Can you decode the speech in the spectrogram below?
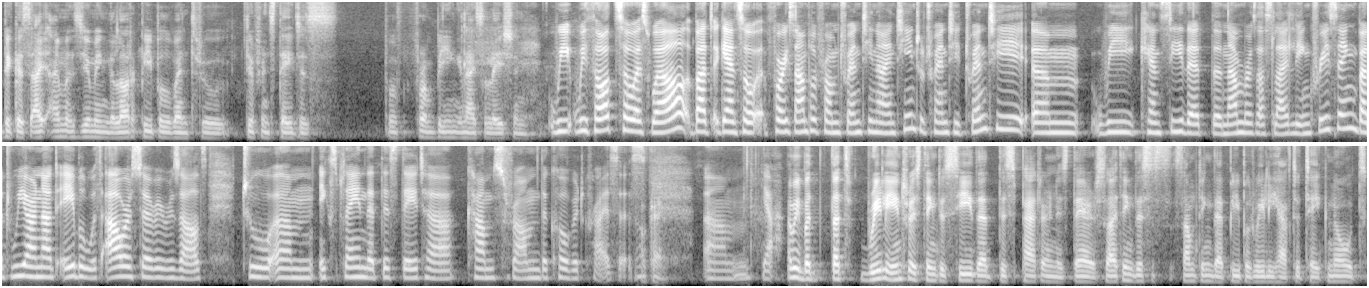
because I, I'm assuming a lot of people went through different stages from being in isolation. We, we thought so as well. But again, so for example, from 2019 to 2020, um, we can see that the numbers are slightly increasing, but we are not able with our survey results to um, explain that this data comes from the COVID crisis. Okay. Um, yeah. I mean, but that's really interesting to see that this pattern is there. So I think this is something that people really have to take note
